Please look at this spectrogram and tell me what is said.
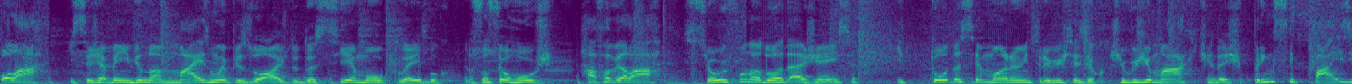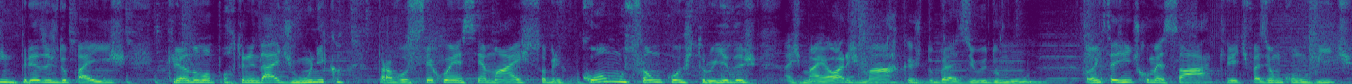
Olá e seja bem-vindo a mais um episódio do CMO Playbook. Eu sou seu host, Rafa Velar, CEO e fundador da agência, e toda semana eu entrevisto executivos de marketing das principais empresas do país, criando uma oportunidade única para você conhecer mais sobre como são construídas as maiores marcas do Brasil e do mundo. Antes da gente começar, queria te fazer um convite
